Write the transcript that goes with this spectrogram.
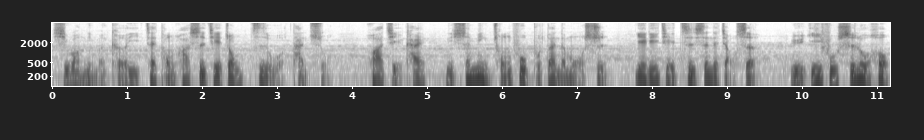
希望你们可以在童话世界中自我探索，化解开你生命重复不断的模式，也理解自身的角色与依附失落后，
